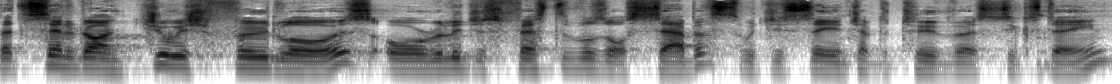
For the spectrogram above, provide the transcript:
that centered on Jewish food laws or religious festivals or Sabbaths, which you see in chapter 2, verse 16.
